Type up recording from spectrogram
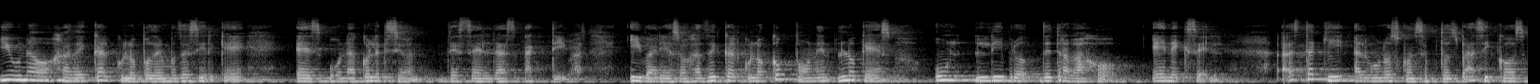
Y una hoja de cálculo podemos decir que es una colección de celdas activas y varias hojas de cálculo componen lo que es un libro de trabajo en Excel. Hasta aquí algunos conceptos básicos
